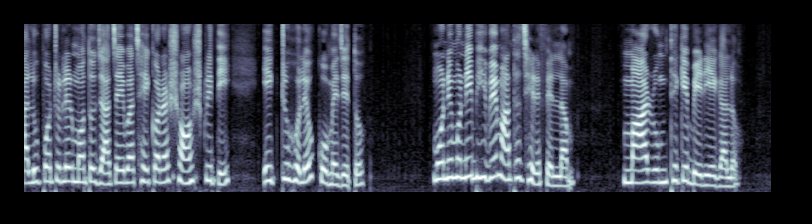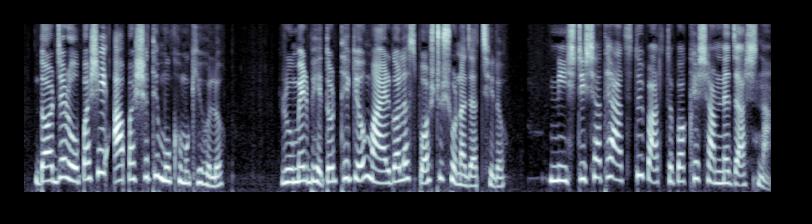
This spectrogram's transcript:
আলু পটলের মতো যাচাই বাছাই করার সংস্কৃতি একটু হলেও কমে যেত। মনে মনে ভিবে মাথা ছেড়ে ফেললাম। মা রুম থেকে বেরিয়ে গেল। দরজার ওপাশেই আপার সাথে মুখোমুখি হলো। রুমের ভেতর থেকেও মায়ের গলা স্পষ্ট শোনা যাচ্ছিল। মিষ্টির সাথে আজ তুই পার্থপক্ষের সামনে যাস না।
